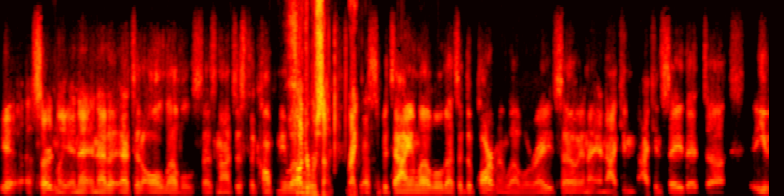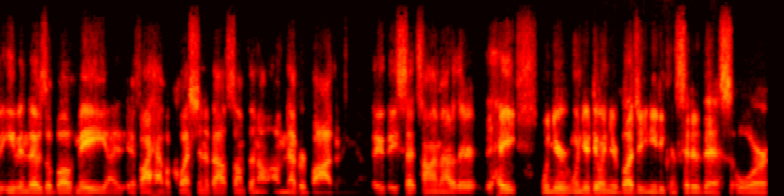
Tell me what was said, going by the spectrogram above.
yeah, certainly, and that, and that, that's at all levels. That's not just the company level. Hundred percent, right? That's the battalion level. That's a department level, right? So, and and I can I can say that uh, even even those above me, I, if I have a question about something, I'm never bothering they they set time out of their hey, when you're when you're doing your budget, you need to consider this, or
